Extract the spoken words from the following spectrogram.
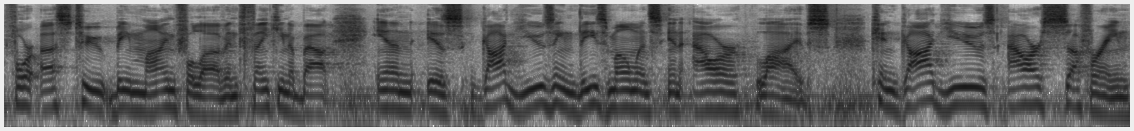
For us to be mindful of and thinking about in is God using these moments in our lives? Can God use our suffering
